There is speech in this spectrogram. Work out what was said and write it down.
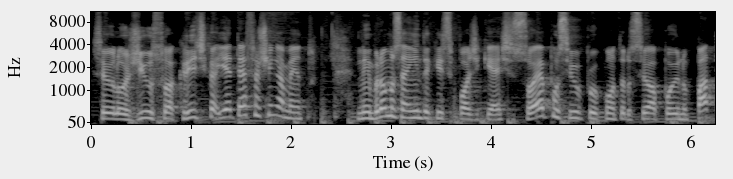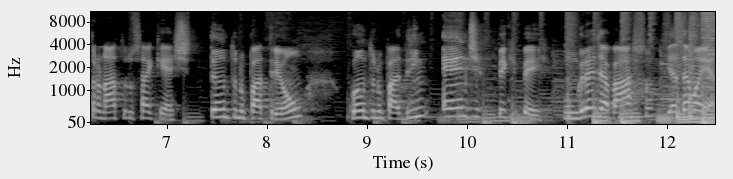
seu, elogio, sua crítica e até seu xingamento. Lembramos ainda que esse podcast só é possível por conta do seu apoio no patronato do SciCast, tanto no Patreon quanto no Padrim and PicPay. Um grande abraço e até amanhã.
